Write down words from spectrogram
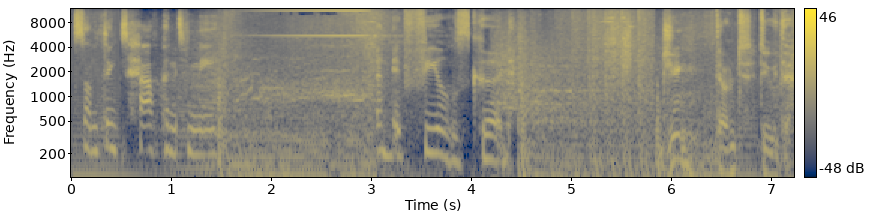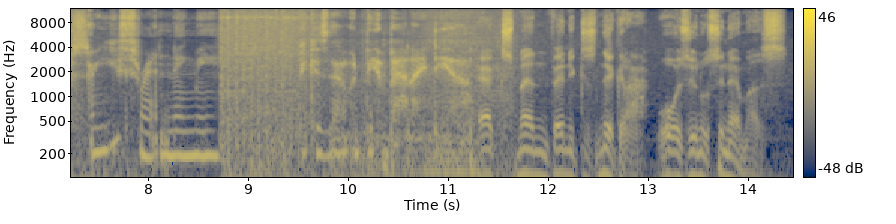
Something's happened to me. And it feels good. Jean, don't do this. Are you threatening me? Because that would be a bad idea. X-Men Fênix Negra, hoje nos cinemas.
